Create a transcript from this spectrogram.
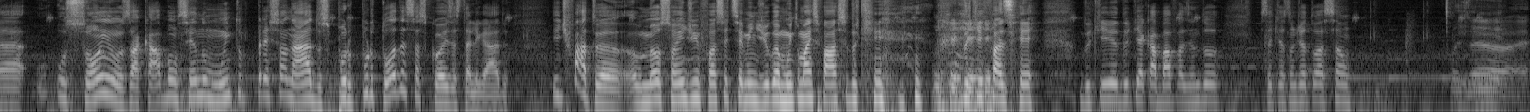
é, os sonhos acabam sendo muito pressionados por, por todas essas coisas, tá ligado? E de fato, o meu sonho de infância de ser mendigo é muito mais fácil do que, do que fazer, do que, do que acabar fazendo essa questão de atuação. Pois é, é-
